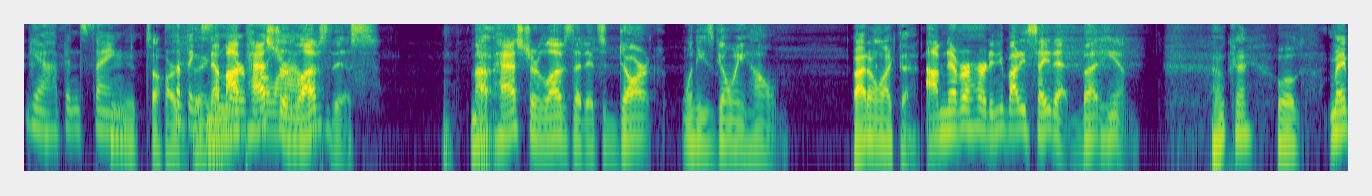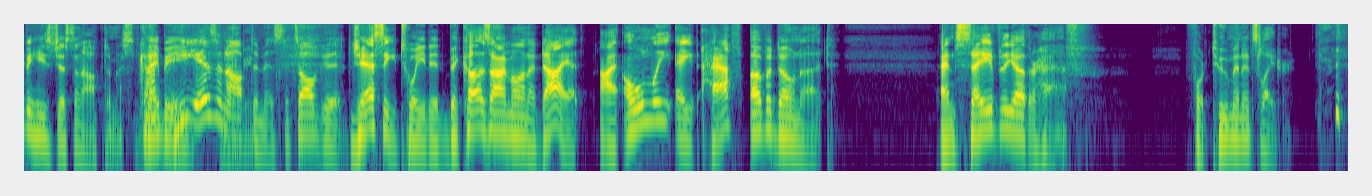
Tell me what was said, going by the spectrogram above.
Yeah, I've been saying It's a hard something thing. now, my similar for a pastor while. loves this. My uh, pastor loves that it's dark when he's going home. I don't like that. I've never heard anybody say that but him. Okay. Well, maybe he's just an optimist. God, maybe he is an maybe. optimist. It's all good. Jesse tweeted, Because I'm on a diet, I only ate half of a donut and saved the other half for two minutes later.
